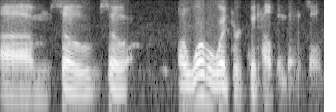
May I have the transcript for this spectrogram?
Um, so so a warmer winter could help in that sense.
